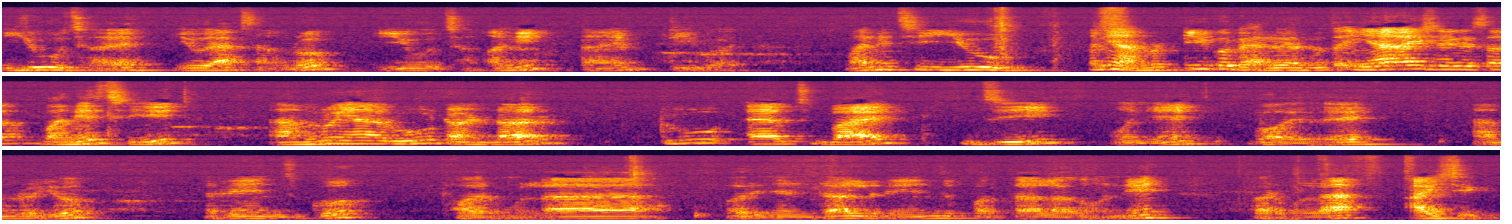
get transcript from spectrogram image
यु छ है यु एक्स हाम्रो यु छ। अनि टाइम टी भयो भनेपछि यु अनि हाम्रो टीको भ्यालु हेर्नु त यहाँ आइसकेको छ। भनेपछि हाम्रो यहाँ root under two H by G हुने भयो है हाम्रो यो रेन्जको फर्मुला ओरिजेन्टल रेन्ज पत्ता लगाउने फर्मुला आइसक्यो।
